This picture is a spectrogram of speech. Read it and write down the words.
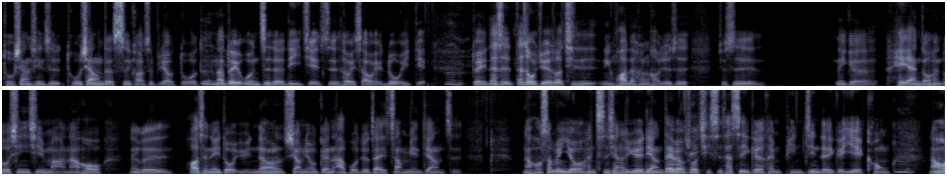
图像性是图像的思考是比较多的，嗯、那对文字的理解是会稍微弱一点。嗯，对，但是但是我觉得说其实您画的很好，就是就是。那个黑暗中很多星星嘛，然后那个画成那一朵云，然后小牛跟阿婆就在上面这样子，然后上面有很慈祥的月亮，代表说其实它是一个很平静的一个夜空，嗯，然后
